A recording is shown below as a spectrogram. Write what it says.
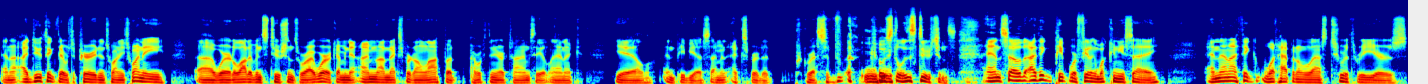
and I, do think there was a period in 2020 uh, where at a lot of institutions where I work, I mean, I'm not an expert on a lot, but I work at the New York Times, the Atlantic, Yale, and PBS. I'm an expert at progressive mm-hmm. coastal institutions. And so I think people were feeling, what can you say? And then I think what happened in the last two or three years,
